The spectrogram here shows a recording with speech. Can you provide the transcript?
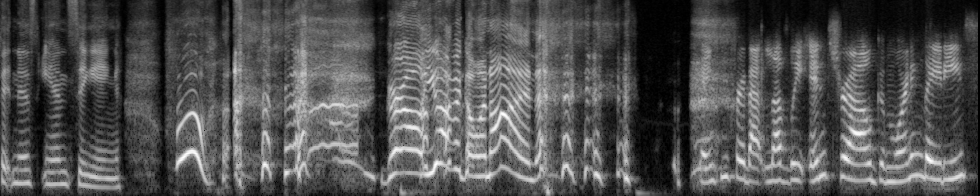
fitness, and singing. Whew. Girl, you have it going on. Thank you for that lovely intro. Good morning, ladies.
